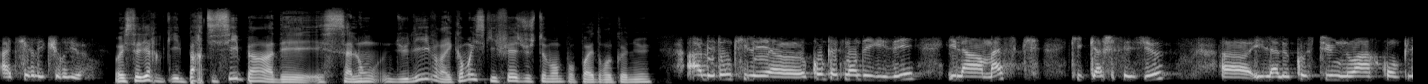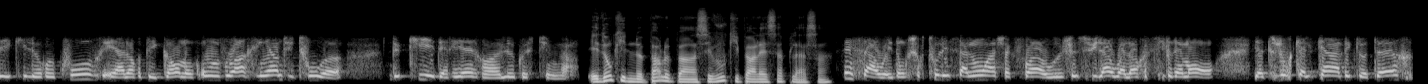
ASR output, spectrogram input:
attire les curieux. Oui, c'est-à-dire qu'il participe hein, à des salons du livre. Et comment est-ce qu'il fait justement pour pas être reconnu? Ah, mais donc il est euh, complètement déguisé. Il a un masque qui cache ses yeux. Euh, il a le costume noir complet qui le recouvre et alors des gants. Donc on ne voit rien du tout euh, de qui est derrière le costume. Et donc il ne parle pas. Hein. C'est vous qui parlez à sa place. Hein. C'est ça, oui. Donc sur tous les salons, à chaque fois où je suis là, ou alors si vraiment il y a toujours quelqu'un avec l'auteur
